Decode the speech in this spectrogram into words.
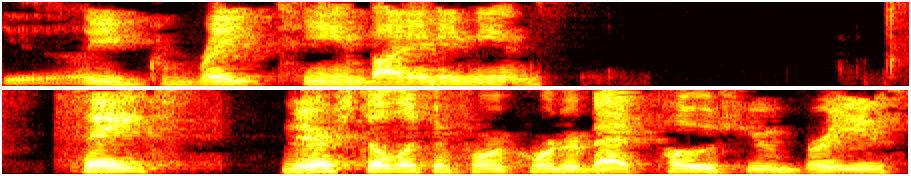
a great team by any means. Saints, they're still looking for a quarterback post Drew Brees.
